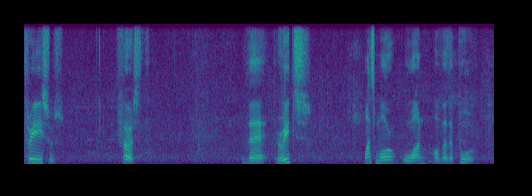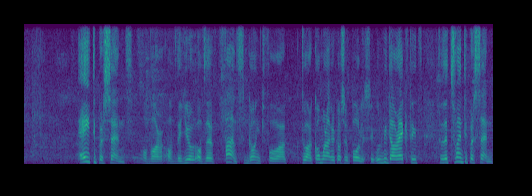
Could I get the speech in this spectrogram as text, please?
Three issues. First, the rich once more won over the poor. 80% of, our, of, the Euro, of the funds going for to our common agricultural policy will be directed to the 20%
